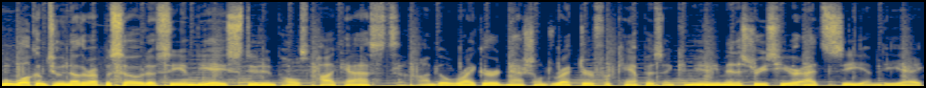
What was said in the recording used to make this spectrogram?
Well, welcome to another episode of CMDA Student Pulse Podcast. I'm Bill Reichert, National Director for Campus and Community Ministries here at CMDA.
